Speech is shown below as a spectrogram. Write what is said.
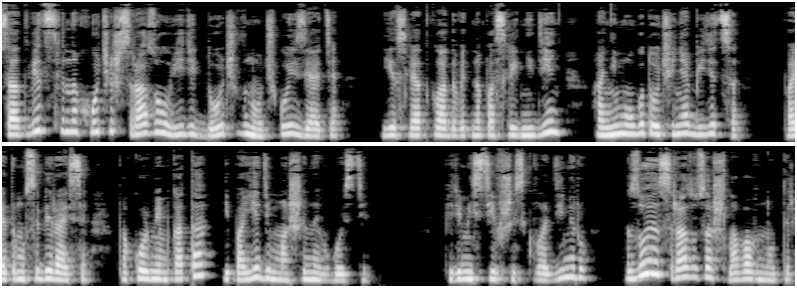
Соответственно, хочешь сразу увидеть дочь, внучку и зятя. Если откладывать на последний день, они могут очень обидеться. Поэтому собирайся, покормим кота и поедем машиной в гости. Переместившись к Владимиру, Зоя сразу зашла вовнутрь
